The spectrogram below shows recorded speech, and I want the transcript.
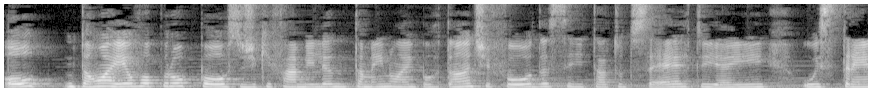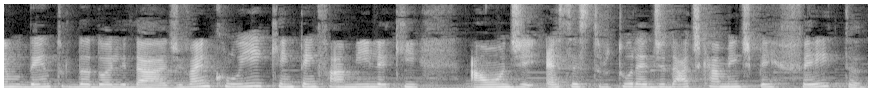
Ou então aí eu vou pro oposto, de que família também não é importante, foda-se, tá tudo certo, e aí o extremo dentro da dualidade vai incluir quem tem família que aonde essa estrutura é didaticamente perfeita,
